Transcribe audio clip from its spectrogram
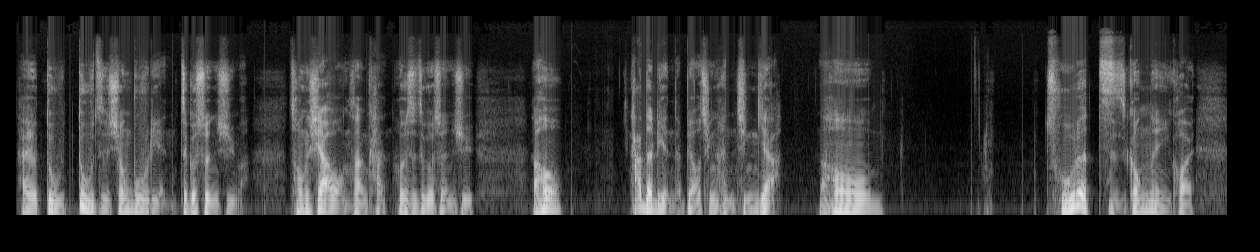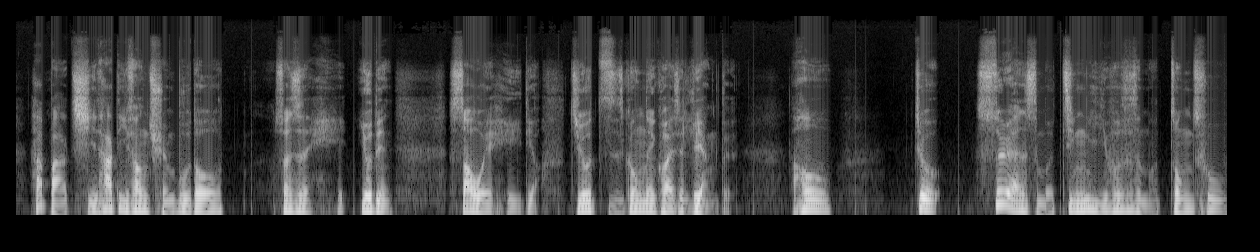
还有肚肚子、胸部、脸这个顺序嘛，从下往上看会是这个顺序，然后。他的脸的表情很惊讶，然后除了子宫那一块，他把其他地方全部都算是黑，有点稍微黑掉，只有子宫那块是亮的。然后就虽然什么精液或是什么中出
